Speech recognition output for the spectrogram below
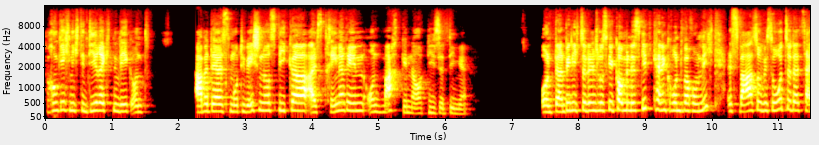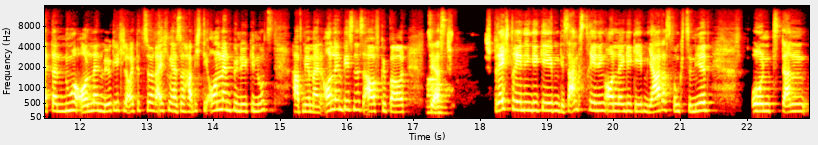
Warum gehe ich nicht den direkten Weg und arbeite als Motivational Speaker, als Trainerin und mache genau diese Dinge? Und dann bin ich zu dem Schluss gekommen, es gibt keinen Grund, warum nicht. Es war sowieso zu der Zeit dann nur online möglich, Leute zu erreichen. Also habe ich die Online-Bühne genutzt, habe mir mein Online-Business aufgebaut, wow. zuerst Sprechtraining gegeben, Gesangstraining online gegeben. Ja, das funktioniert. Und dann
